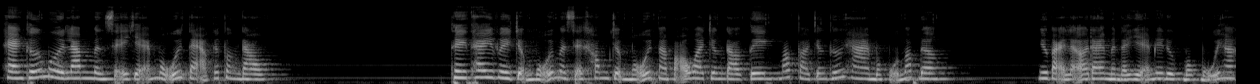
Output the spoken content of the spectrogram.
Hàng thứ 15 mình sẽ giảm mũi tạo cái phần đầu. Thì thay vì chụm mũi, mình sẽ không chụm mũi mà bỏ qua chân đầu tiên, móc vào chân thứ hai một mũi móc đơn. Như vậy là ở đây mình đã giảm đi được một mũi ha.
